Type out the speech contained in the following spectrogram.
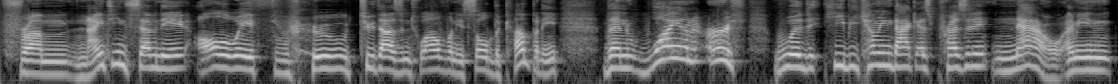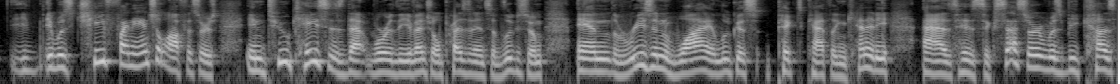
from 1978 all the way through 2012 when he sold the company, then why on earth would he be coming back as president now? I mean, it was chief financial officers in two cases that were the eventual presidents of Lucasfilm. And the reason why Lucas picked Kathleen Kennedy as his successor was because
